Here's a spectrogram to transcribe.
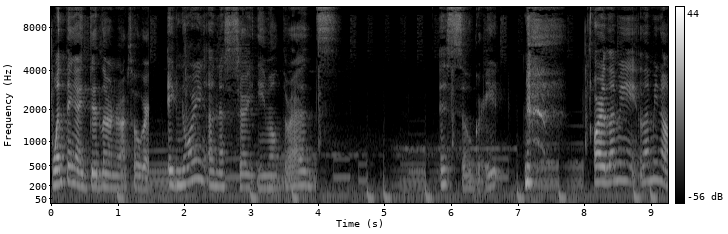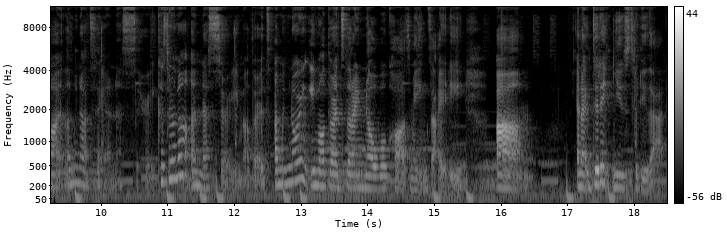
One thing I did learn in October ignoring unnecessary email threads is so great. or let me let me not let me not say unnecessary because they're not unnecessary email threads i'm ignoring email threads that i know will cause me anxiety um and i didn't used to do that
